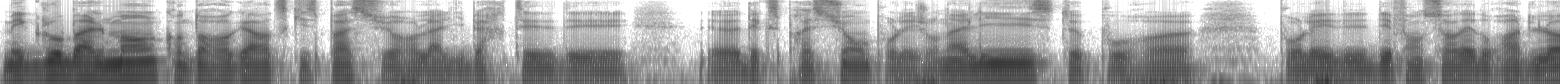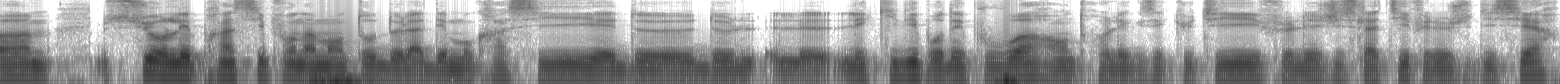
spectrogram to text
mais globalement, quand on regarde ce qui se passe sur la liberté d'expression pour les journalistes, pour, pour les défenseurs des droits de l'homme, sur les principes fondamentaux de la démocratie et de, l'équilibre des pouvoirs entre l'exécutif, le législatif et le judiciaire,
